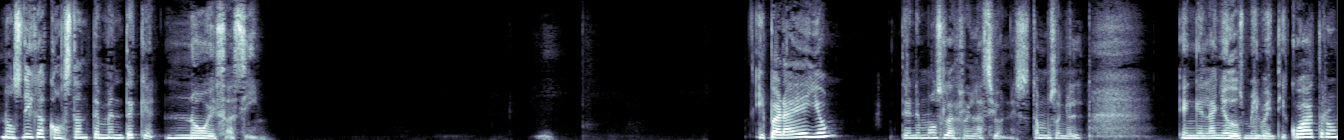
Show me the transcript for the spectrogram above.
nos diga constantemente que no es así. Y para ello tenemos las relaciones. Estamos en el, en el año 2024.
